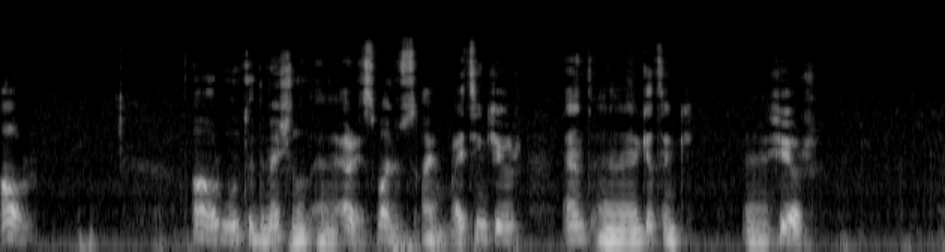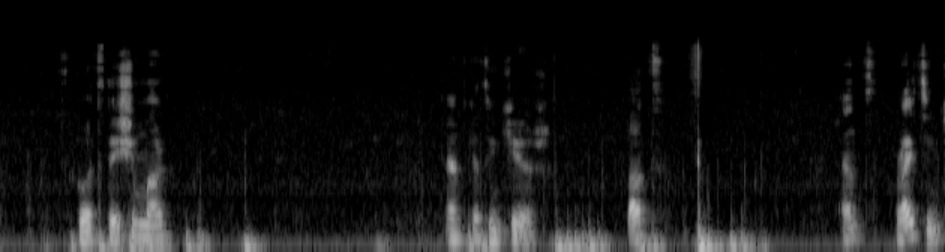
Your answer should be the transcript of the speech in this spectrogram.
our our multidimensional uh, arrays values I am writing here and uh, getting uh, here quotation mark and getting here dot and writing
